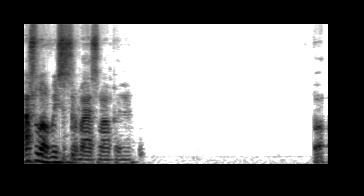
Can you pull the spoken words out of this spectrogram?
That's a lot of recency bias, in my opinion. But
